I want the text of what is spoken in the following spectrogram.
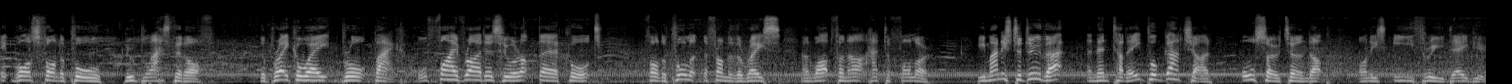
it was Poel who blasted off. The breakaway brought back all five riders who were up there caught Poel at the front of the race, and Wout van Aert had to follow. He managed to do that, and then Tadej Pogacar also turned up on his E3 debut.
